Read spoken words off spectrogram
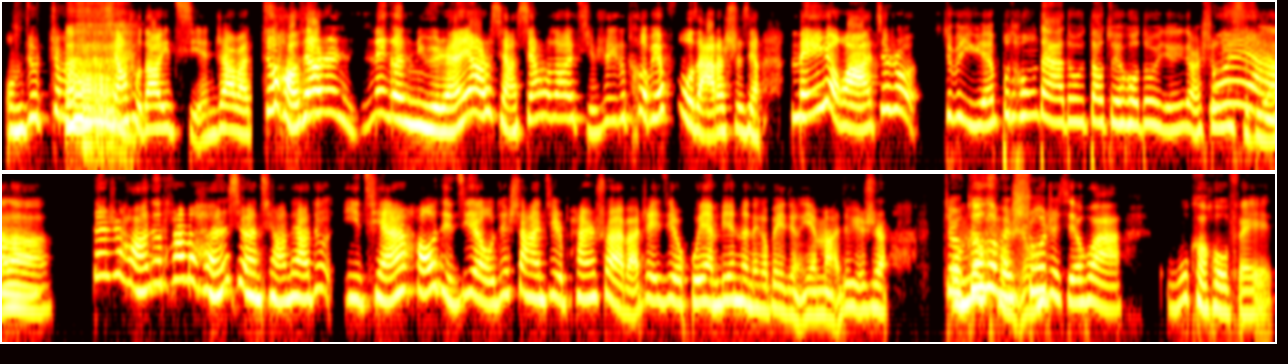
我们就这么相处到一起，你知道吧？就好像是那个女人要是想相处到一起是一个特别复杂的事情，没有啊，就是就是语言不通，大家都到最后都已经有点生离死别了。但是好像就他们很喜欢强调，就以前好几季，我记得上一季是潘帅吧，这一季是胡彦斌的那个背景音嘛，就也是，就是哥哥们说这些话无可厚非。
